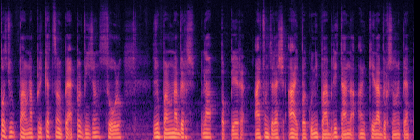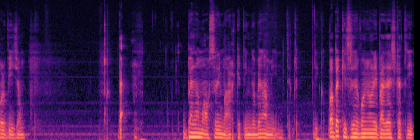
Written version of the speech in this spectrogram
può sviluppare un'applicazione per Apple Vision solo sviluppare una vers- l'app per iPhone slash iPad, quindi poi abilitando anche la versione per Apple Vision. Beh, bella mossa di marketing, veramente. Cioè, dico, vabbè che se vogliono levare le scatole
